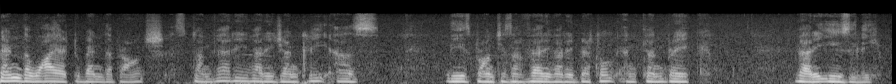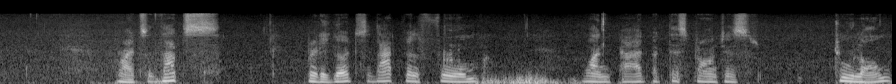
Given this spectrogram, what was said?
bend the wire to bend the branch. It's done very, very gently as these branches are very, very brittle and can break very easily. Right, so that's pretty good. So that will form one pad, but this branch is too long.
